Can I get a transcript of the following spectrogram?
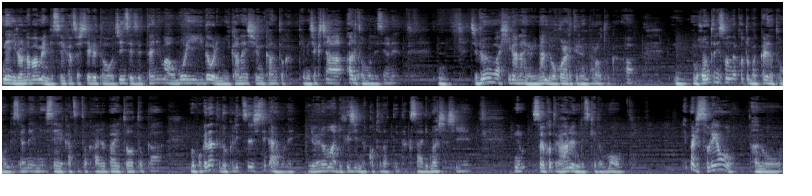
ね、いろんな場面で生活してると人生絶対にまあ思い通りにいかない瞬間とかってめちゃくちゃあると思うんですよね。うん。自分は非がないのになんで怒られてるんだろうとか、うん。もう本当にそんなことばっかりだと思うんですよね。生活とかアルバイトとか、もう僕だって独立してからもね、いろいろまあ理不尽なことだってたくさんありましたし、ね、そういうことがあるんですけども、やっぱりそれを、あの、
